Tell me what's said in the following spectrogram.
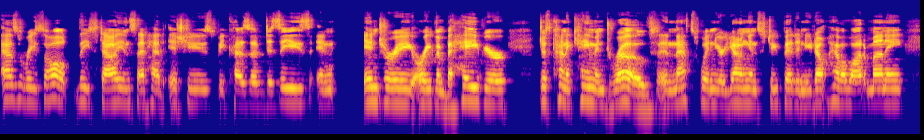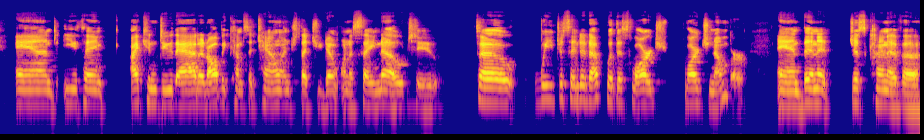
as a result, these stallions that had issues because of disease and injury or even behavior just kind of came in droves. And that's when you're young and stupid and you don't have a lot of money and you think, I can do that. It all becomes a challenge that you don't want to say no to. So we just ended up with this large, large number. And then it just kind of uh,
